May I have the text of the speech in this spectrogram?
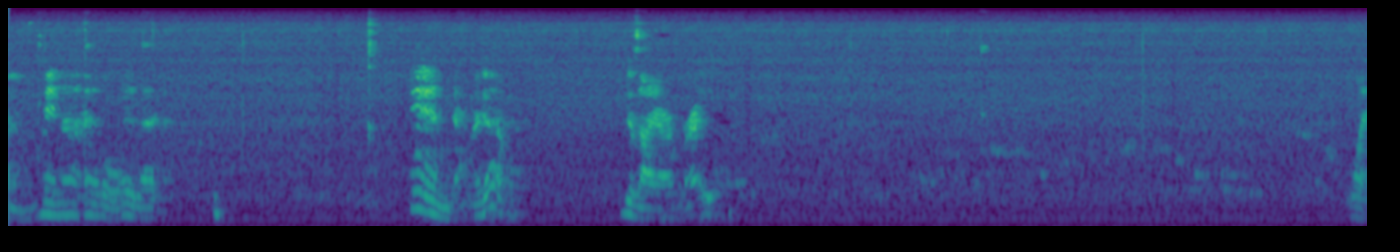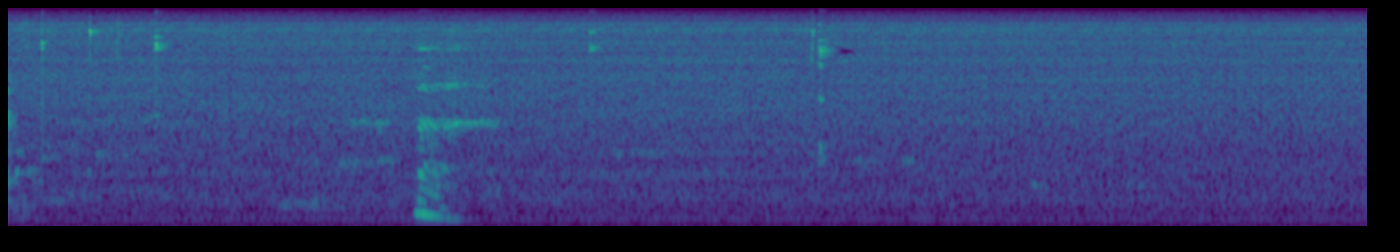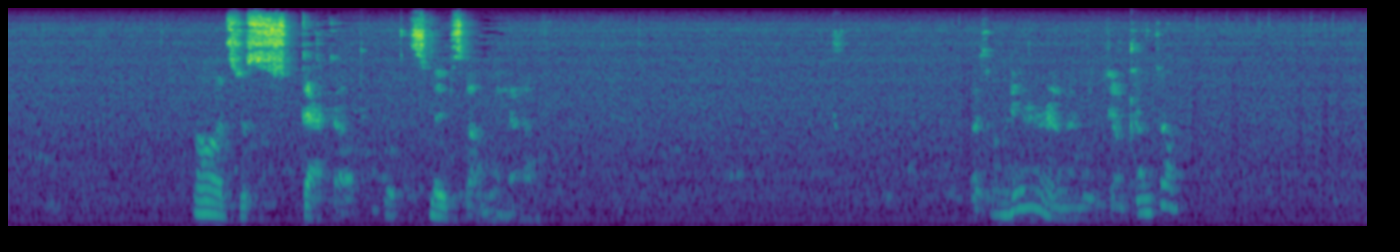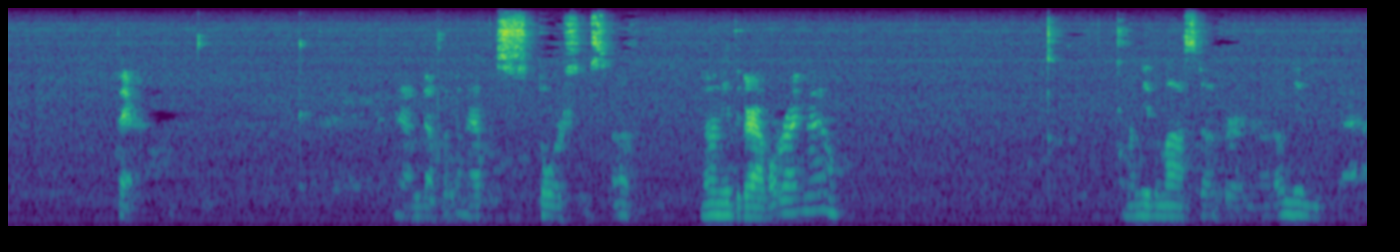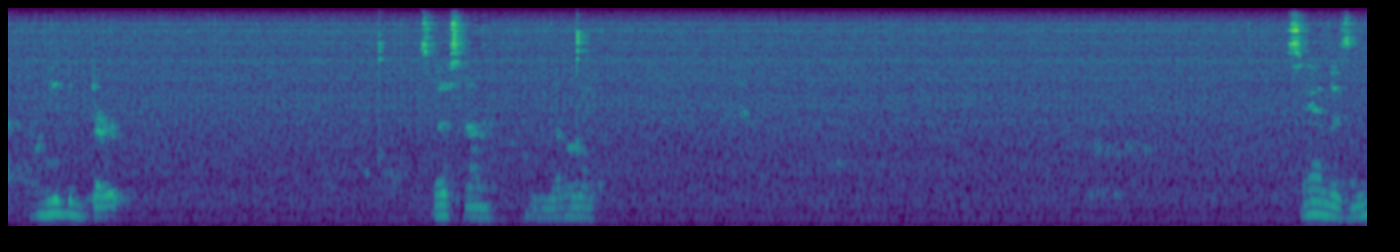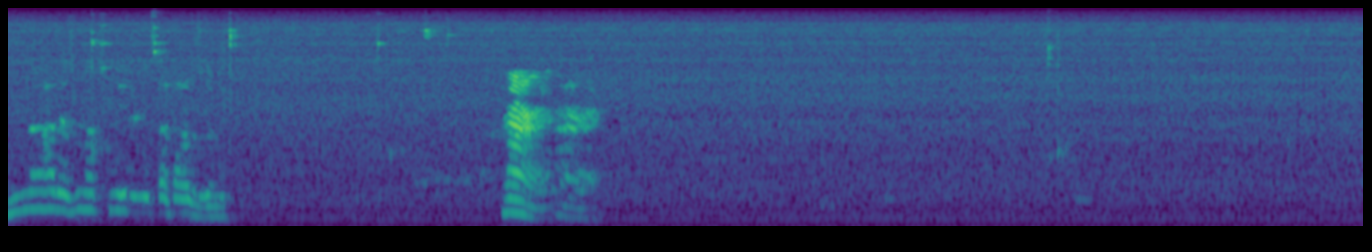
I may not have a way back. And down I go. Because I are right. Well. well, let's just stack up with the smooth stone we have. This one here, and then we jump, jump, jump. There. Yeah, I'm definitely gonna have to store some stuff. I don't need the gravel right now. I don't need the moss stuff right now. I don't need that. I don't need the dirt. Smooth stone. Sand is not as much needed as I thought it was going to be. Alright, alright.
